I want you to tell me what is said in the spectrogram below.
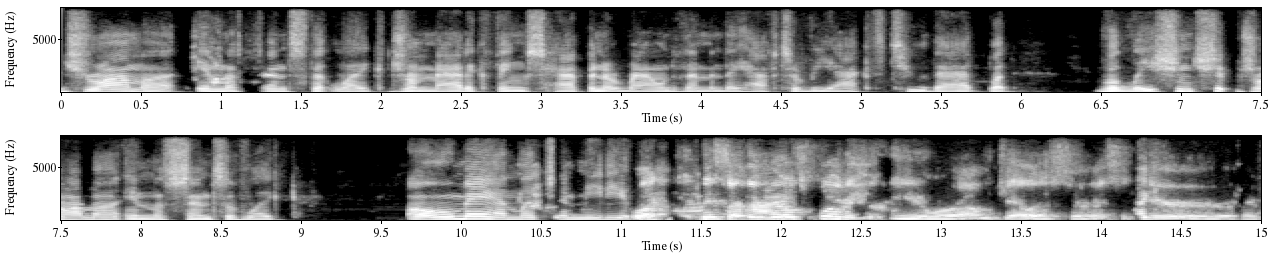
drama in the sense that like dramatic things happen around them and they have to react to that, but relationship drama in the sense of like, oh man, let's immediately Like this other girl's flirting with you, or I'm jealous, or insecure. or,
